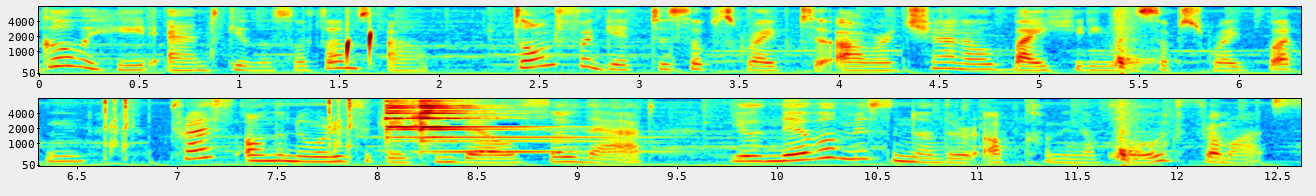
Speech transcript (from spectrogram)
go ahead and give us a thumbs up. Don't forget to subscribe to our channel by hitting the subscribe button. Press on the notification bell so that you'll never miss another upcoming upload from us.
